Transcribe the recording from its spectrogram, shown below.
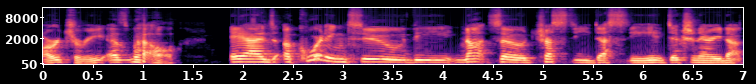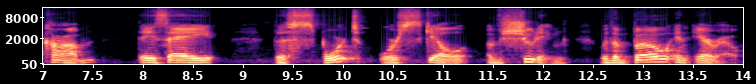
archery as well. And according to the not so trusty dusty dictionary.com, they say the sport or skill of shooting with a bow and arrow.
